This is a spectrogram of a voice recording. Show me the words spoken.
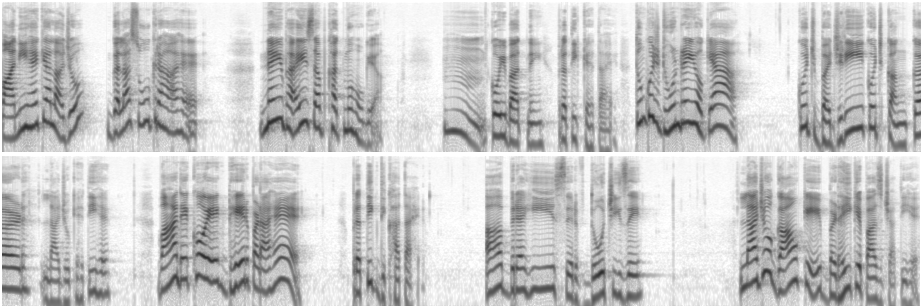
पानी है क्या लाजो? गला सूख रहा है? नहीं भाई, सब खत्म हो गया। हम्म कोई बात नहीं, प्रतीक कहता है। तुम कुछ ढूंढ रही हो क्या? कुछ बजरी, कुछ कंकड़, लाजो कहती है। वहाँ देखो, एक ढेर पड़ा है। प्रतीक दिखाता है। अब रही सिर्फ़ दो चीज़ें। लाजो गाँव के बढ़ई के पास जाती है।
